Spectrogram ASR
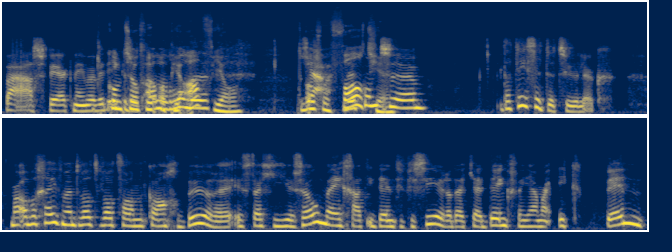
baas, werknemer, Er weet komt ik het, zoveel op je rollen- af, joh. Het Ja, overvalt er je. komt, eh, dat is het natuurlijk. Maar op een gegeven moment, wat, wat dan kan gebeuren, is dat je je zo mee gaat identificeren dat jij denkt van ja, maar ik ben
